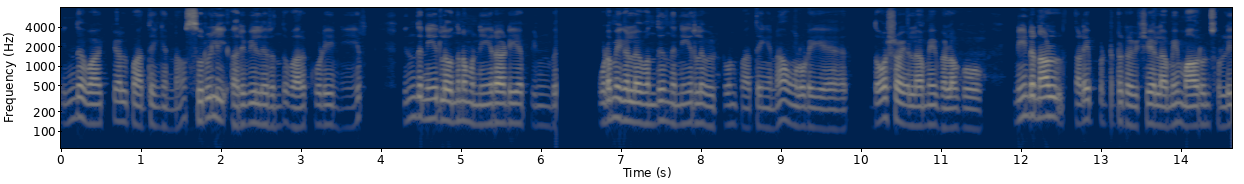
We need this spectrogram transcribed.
இந்த வாய்க்கால் பார்த்தீங்கன்னா சுருளி அருவியிலிருந்து வரக்கூடிய நீர். இந்த நீரில் வந்து நம்ம நீராடிய பின்பு உடைமைகளை வந்து இந்த நீரில் விட்டோம்னு பார்த்தீங்கன்னா அவங்களுடைய தோஷம் எல்லாமே விலகும். நீண்ட நாள் தடைப்பட்டுருக்கிற இருக்கிற விஷயம் எல்லாமே மாறும்னு சொல்லி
